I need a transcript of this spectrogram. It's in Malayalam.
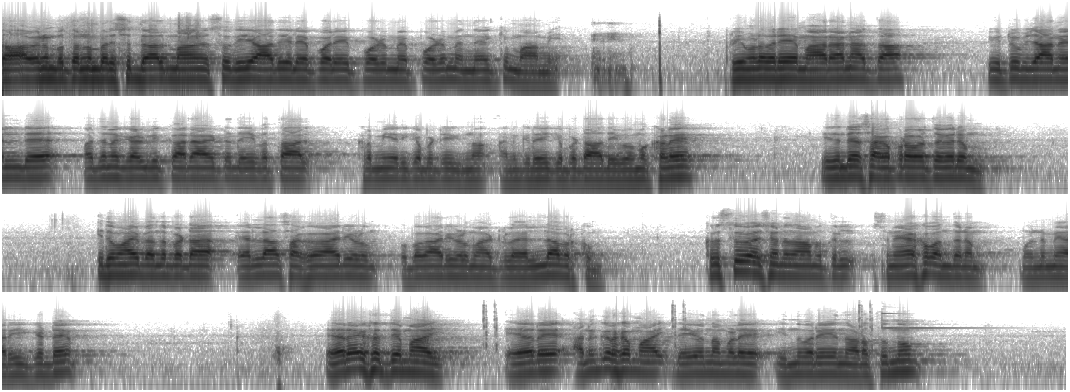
ദാവനും പുത്രനും പരിശുദ്ധാത്മാനുസ്തുതി ആദിയിലെ പോലെ ഇപ്പോഴും എപ്പോഴും എന്നേക്കും മാമി പ്രിയമുള്ളവരെ മാറാനാത്ത യൂട്യൂബ് ചാനലിന്റെ വചന കേൾവിക്കാരായിട്ട് ദൈവത്താൽ ക്രമീകരിക്കപ്പെട്ടിരിക്കുന്ന അനുഗ്രഹിക്കപ്പെട്ട ആ ദൈവമക്കളെ. ഇതിന്റെ സഹപ്രവർത്തകരും ഇതുമായി ബന്ധപ്പെട്ട എല്ലാ സഹകാരികളും ഉപകാരികളുമായിട്ടുള്ള എല്ലാവർക്കും ക്രിസ്തുവേശന്റെ നാമത്തിൽ സ്നേഹവന്ദനം മുന്നമേ അറിയിക്കട്ടെ. ഏറെ ഹൃദ്യമായി ഏറെ അനുഗ്രഹമായി ദൈവം നമ്മളെ വരെയും നടത്തുന്നു.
